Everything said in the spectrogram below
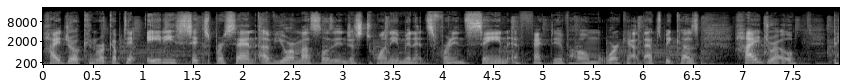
Hydrow can work up to 86% of your muscles in just 20 minutes for an insane effective home workout. That's because Hydrow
